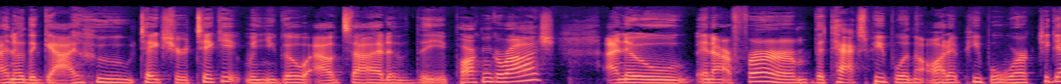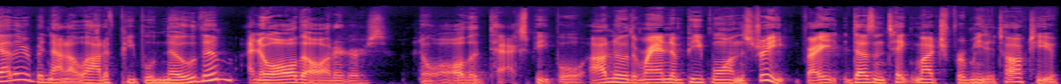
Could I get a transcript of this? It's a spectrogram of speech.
I know the guy who takes your ticket when you go outside of the parking garage. I know in our firm, the tax people and the audit people work together, but not a lot of people know them. I know all the auditors, I know all the tax people. I know the random people on the street, right? It doesn't take much for me to talk to you.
